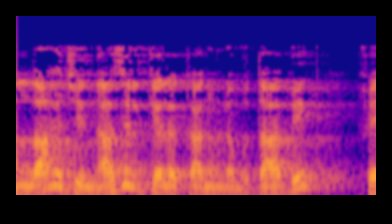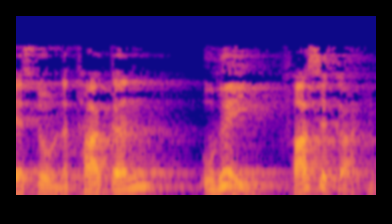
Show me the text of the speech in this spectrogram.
अल्लाह जे नाज़िल कयल कानून मुताबिक़ फ़ैसिलो नथा कनि उहे ई फासिक आहिनि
